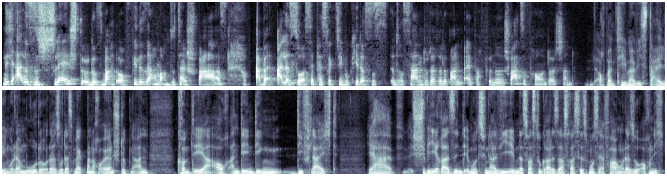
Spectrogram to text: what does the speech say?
nicht alles ist schlecht und es macht auch, viele Sachen machen total Spaß, aber alles so aus der Perspektive, okay, das ist interessant oder relevant einfach für eine schwarze Frau in Deutschland. Auch beim Thema wie Styling oder Mode oder so, das merkt man auch euren Stücken an, kommt ihr ja auch an den Dingen, die vielleicht ja, schwerer sind emotional, wie eben das, was du gerade sagst, Rassismuserfahrung oder so, auch nicht,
